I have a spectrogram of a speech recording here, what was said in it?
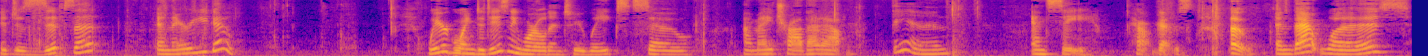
it just zips up and there you go. We're going to Disney World in two weeks, so I may try that out then and see how it goes. Oh, and that was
